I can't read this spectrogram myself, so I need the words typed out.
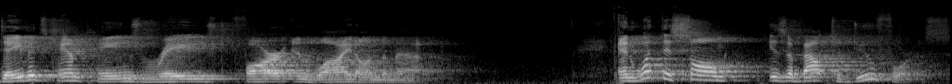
David's campaigns raged far and wide on the map. And what this psalm is about to do for us,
